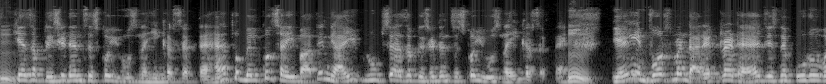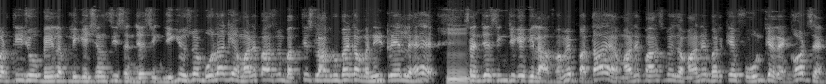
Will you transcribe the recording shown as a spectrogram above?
कि एज अ प्रेसिडेंस इसको यूज़ नहीं कर सकते हैं तो बिल्कुल सही बात है न्यायिक रूप से एज अ प्रेसिडेंस इसको यूज़ नहीं कर सकते हैं। हम्म, यही इन्फोर्समेंट डायरेक्टरेट है जिसने पूर्ववर्ती जो बेल एप्लीकेशन थी संजय सिंह जी की उसमें बोला कि हमारे पास में बत्तीस लाख रुपए का मनी ट्रेल है हम्म। संजय सिंह जी के खिलाफ। हमें पता है हमारे पास में जमाने भर के फ़ोन के रिकॉर्ड्स हैं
